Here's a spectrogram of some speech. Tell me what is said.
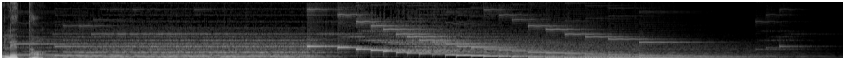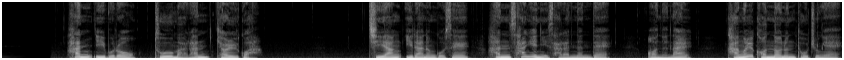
레터. 한 입으로 두 말한 결과. 지양이라는 곳에 한 상인이 살았는데 어느 날 강을 건너는 도중에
